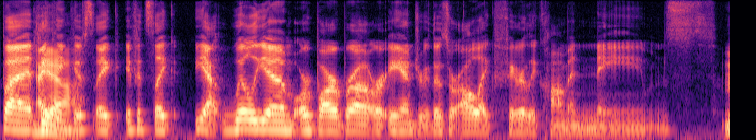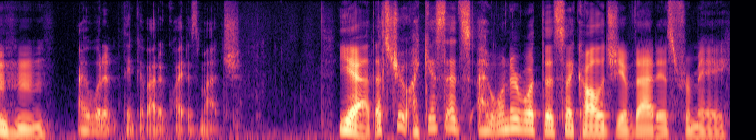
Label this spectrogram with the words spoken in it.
But I Yeah. think it's like if it's like yeah, William or Barbara or Andrew, those are all like fairly common names. Mm-hmm. I wouldn't think about it quite as much. Yeah, that's true. I guess that's. I wonder what the psychology of that is for me.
